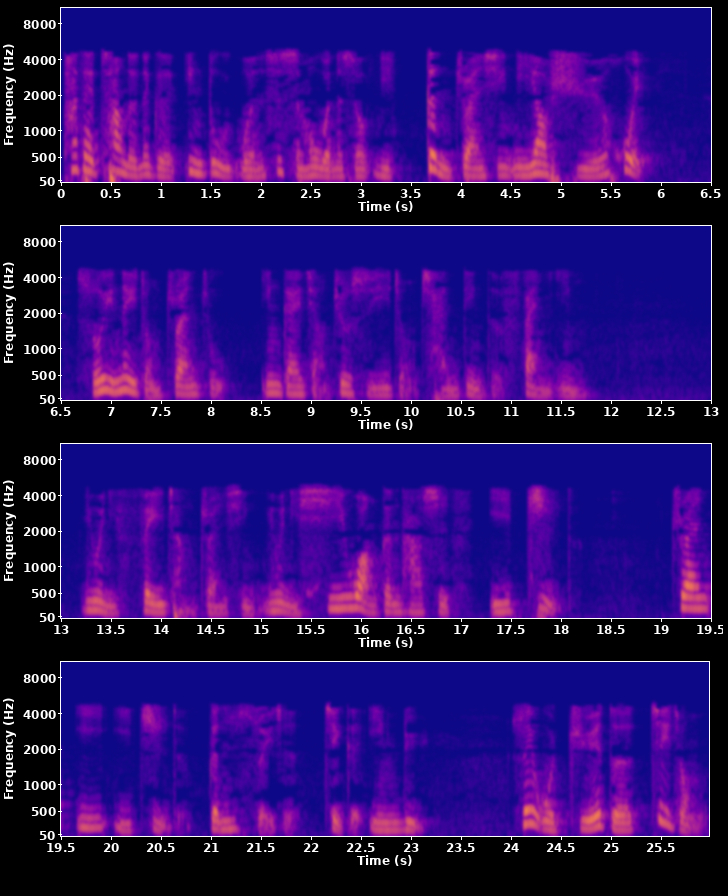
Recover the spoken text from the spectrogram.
他在唱的那个印度文是什么文的时候，你更专心，你要学会。所以那种专注，应该讲就是一种禅定的梵音。因为你非常专心，因为你希望跟他是一致的，专一一致的跟随着这个音律，所以我觉得这种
